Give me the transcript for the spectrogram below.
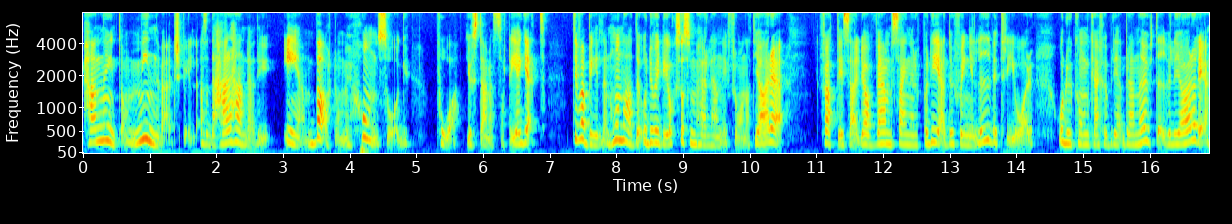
handlar ju inte om min världsbild. Alltså det här handlade ju enbart om hur hon såg på just det här med att starta eget. Det var bilden hon hade och det var det också som höll henne ifrån att göra det. För att det är så här, ja vem signar upp på det? Du får ingen liv i tre år och du kommer kanske bränna ut dig. Vill du göra det?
